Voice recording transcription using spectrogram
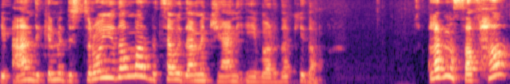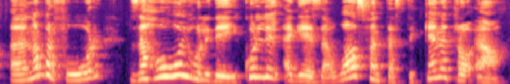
يبقى عندي كلمة destroy يدمر بتساوي damage يعني إيه؟ برضك يدمر. قلبنا الصفحة number four the whole holiday كل الأجازة was fantastic كانت رائعة.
